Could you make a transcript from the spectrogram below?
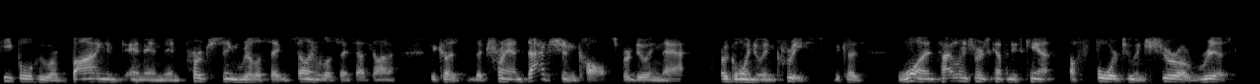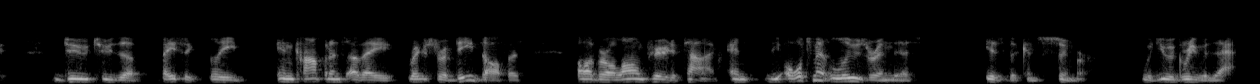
people who are buying and, and, and purchasing real estate and selling real estate in South Carolina, because the transaction costs for doing that are going to increase because one, title insurance companies can't afford to insure a risk due to the basically incompetence of a register of deeds office over a long period of time. And the ultimate loser in this is the consumer. Would you agree with that?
